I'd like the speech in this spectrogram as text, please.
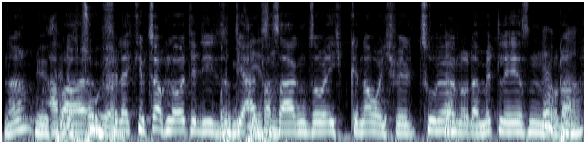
Ne? Nö, Aber vielleicht gibt es auch Leute, die, die einfach sagen, so, ich genau, ich will zuhören ja. oder mitlesen ja, oder klar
